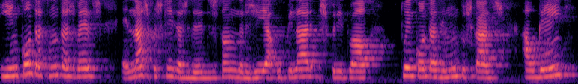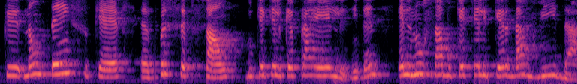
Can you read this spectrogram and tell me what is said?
e encontra-se muitas vezes eh, nas pesquisas de gestão de energia o pilar espiritual. Tu encontras em muitos casos alguém que não tem sequer eh, percepção do que, é que ele quer para ele, entende? Ele não sabe o que, é que ele quer da vida.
